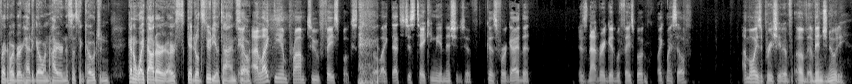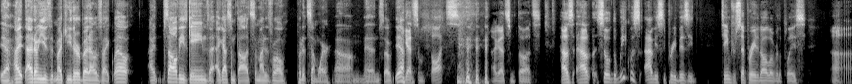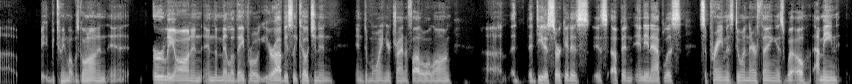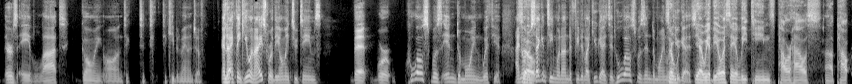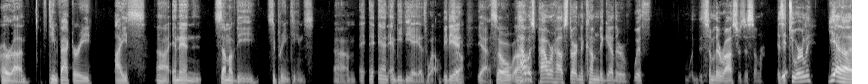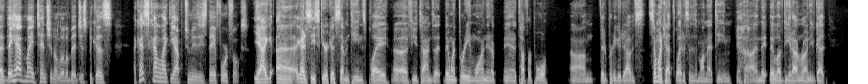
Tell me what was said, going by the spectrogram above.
Fred Hoiberg had to go and hire an assistant coach and kind of wipe out our, our scheduled studio time. So Yeah, I like the impromptu Facebook stuff. though. like that's just taking the initiative because for a guy that is not very good with Facebook, like myself, I'm always appreciative of, of ingenuity. yeah, I, I don't use it much either, but I was like, well, I saw these games. I I got some thoughts. I might as well put it somewhere. Um, and so, yeah. You got some thoughts? I got some thoughts. How's how? So the week was obviously pretty busy. Teams were separated all over the place uh, be- between what was going on in uh, early on in in the middle of April. You're obviously coaching in in Des Moines. You're trying to follow along. Uh, the Adidas circuit is is up in Indianapolis. Supreme is doing their thing as well. I mean, there's a lot going on to to to keep advantage of. And. I think you and Ice were the only two teams that were. Who else was in Des Moines with you? I know the So- second team went undefeated like you guys did. Who else was in Des Moines So, with you guys? Yeah, we had the OSA elite teams, Powerhouse, uh, power or uh, Team Factory, Ice, uh, and then some of the Supreme teams, um, a- a- and MBDA as well. BDA? So, yeah. So uh, How is Powerhouse starting to come together with some of their rosters this summer? Is Yeah. it too early? yeah They have my attention a little bit just because I just kind of like the opportunities they afford folks. yeah I uh, I got to see Skirka's 17s play uh, a few times. Uh, They went three and one in a in a tougher pool. Um, did a pretty good job. It's so much athleticism on that team. Yeah. uh, and they, they love to get out and run. You've got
